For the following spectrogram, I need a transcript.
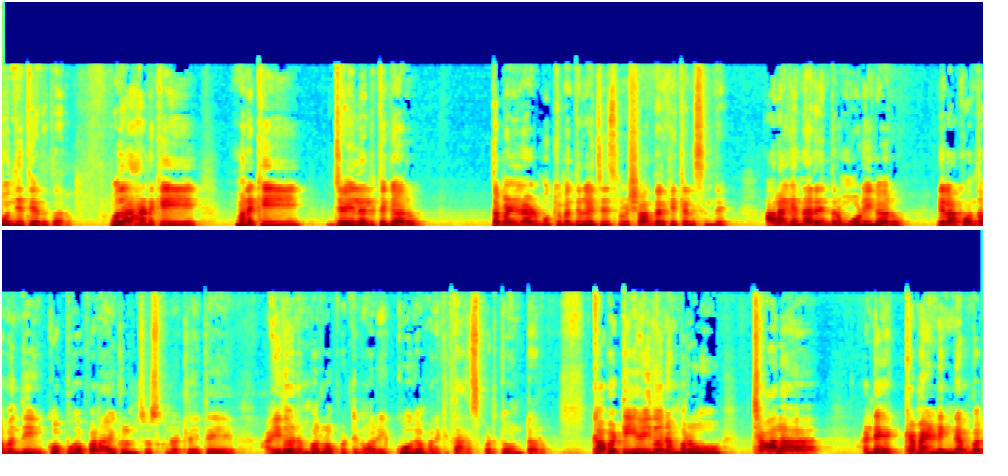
పొంది తీరుతారు. ఉదాహరణకి మనకి జయలలిత గారు తమిళనాడు ముఖ్యమంత్రిగా చేసిన విషయం అందరికీ తెలిసిందే. అలాగే నరేంద్ర మోడీ గారు ఇలా కొంతమంది గొప్ప గొప్ప నాయకులను చూసుకున్నట్లయితే ఐదో నెంబర్లో పుట్టిన వారు ఎక్కువగా మనకి తారసపడుతూ ఉంటారు. కాబట్టి ఐదో నెంబరు చాలా అంటే కమాండింగ్ నెంబర్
